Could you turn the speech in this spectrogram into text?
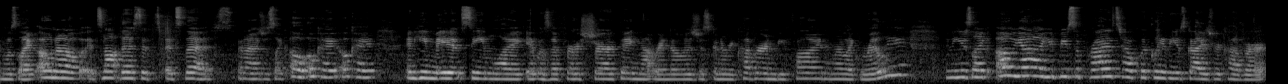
and was like, "Oh no, it's not this, it's it's this." And I was just like, "Oh, okay, okay." And he made it seem like it was a for sure thing that Rango was just going to recover and be fine. And we're like, "Really?" And he's like, "Oh yeah, you'd be surprised how quickly these guys recover."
